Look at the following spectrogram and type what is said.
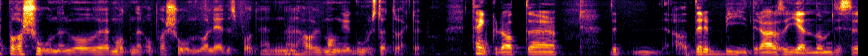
operasjonen vår, måten den operasjonen vår ledes på. Den har vi mange gode støtteverktøy på. Tenker du at, det, at dere bidrar altså gjennom disse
